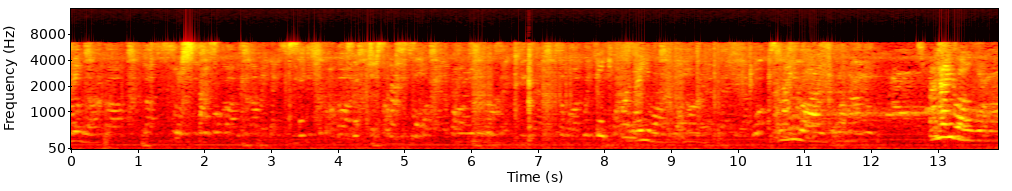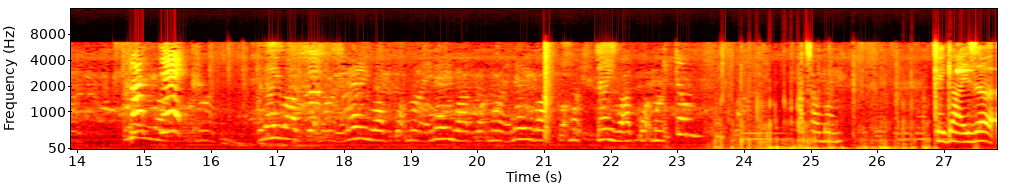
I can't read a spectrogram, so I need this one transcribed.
know you are, I know you are, I know you are, Plastic! I know you are, what mine. I know you are, what mine. I know you are, what mine. I know you are, what mine. I know you are, what mine. I'll tell mum. Okay, guys. Uh,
